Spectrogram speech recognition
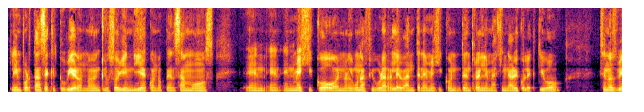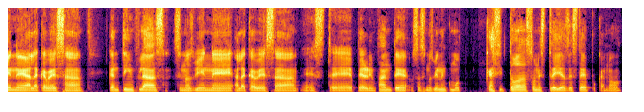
la importancia que tuvieron, ¿no? Incluso hoy en día cuando pensamos en, en, México o en alguna figura relevante en México dentro del imaginario colectivo, se nos viene a la cabeza Cantinflas, se nos viene a la cabeza este, Pedro Infante, o sea, se nos vienen como casi todas son estrellas de esta época, ¿no?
